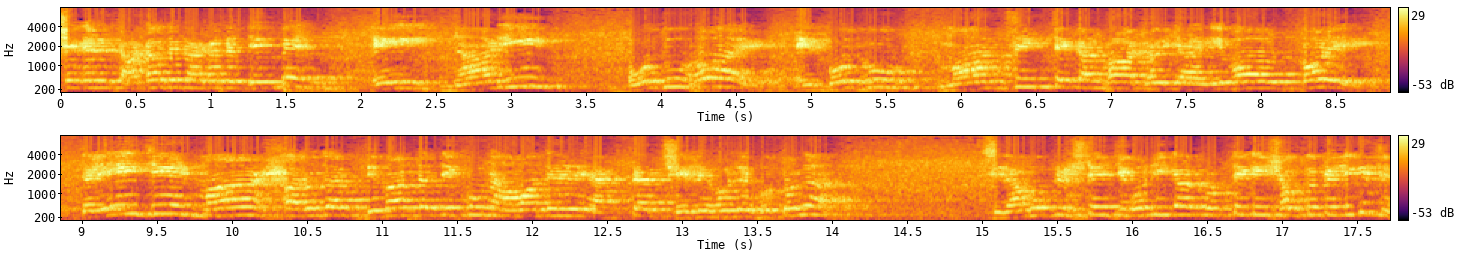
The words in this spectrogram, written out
সেখানে তাকাতে তাকাতে দেখবেন এই নারী বধু হয়, এই বধু মাতৃত্বে কনভার্ট হয়ে যায় ইভলভ করে। তাহলে এই যে মা সারদার ডিমান্ডটা দেখুন, আমাদের একটা ছেলে হলে হতো না। শ্রীরামকৃষ্ণের জীবনীকা প্রত্যেকেই শব্দটা লিখেছে।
